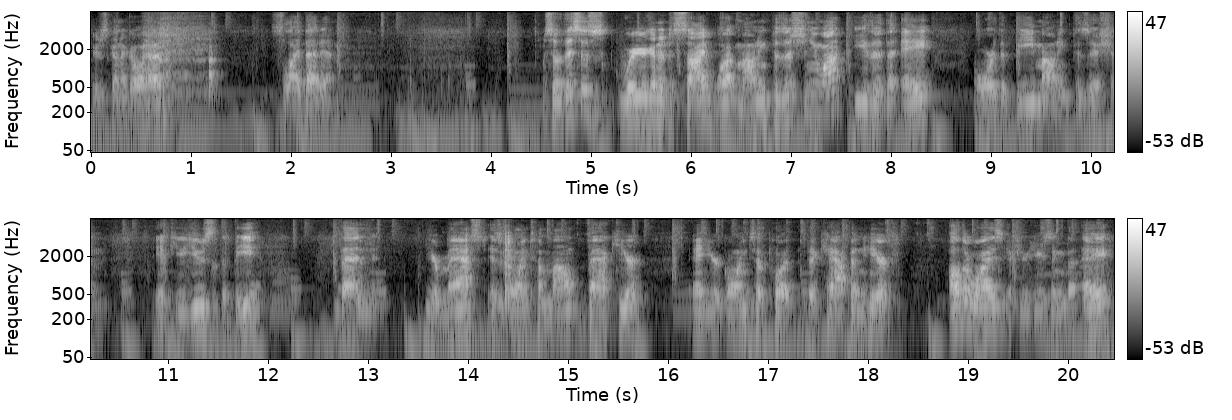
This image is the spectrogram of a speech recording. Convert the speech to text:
You're just gonna go ahead, slide that in. So this is where you're gonna decide what mounting position you want, either the A or the B mounting position. If you use the B, then your mast is going to mount back here and you're going to put the cap in here. Otherwise, if you're using the A,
